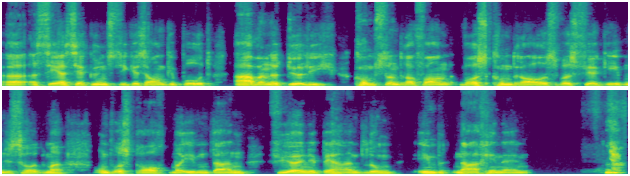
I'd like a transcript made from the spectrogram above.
äh, ein sehr, sehr günstiges Angebot. Aber natürlich kommt es dann darauf an, was kommt raus, was für Ergebnis hat man und was braucht man eben dann für eine Behandlung im Nachhinein. Ja.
